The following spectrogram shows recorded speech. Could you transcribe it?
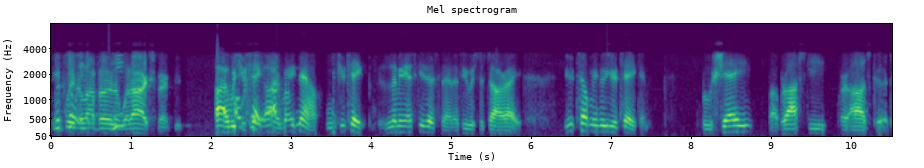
He But played so a lot better than what I expected. All right, would you Okay, take all right right now? Would you take? Let me ask you this then. If he was just all right, you tell me who you're taking: Boucher, Bobrovsky, or Osgood.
